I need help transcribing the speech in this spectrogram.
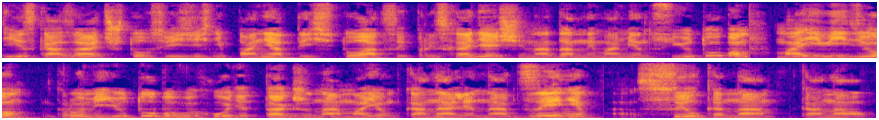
и сказать, что в связи с непонятной ситуацией, происходящей на данный момент с YouTube, мои видео, кроме YouTube, выходят также на моем канале на Дзене. Ссылка на канал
